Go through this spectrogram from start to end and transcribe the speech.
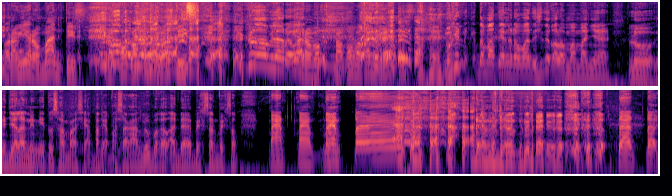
orangnya romantis. Rokok makan gratis. Gue gak bilang Iya, romantis. rokok, rokok makan gratis. Mungkin tempat yang romantis itu kalau mamanya lu ngejalanin itu sama siapa kayak pasangan lu bakal ada backsound backsound tet tet tet tet deng deng deng tet tet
